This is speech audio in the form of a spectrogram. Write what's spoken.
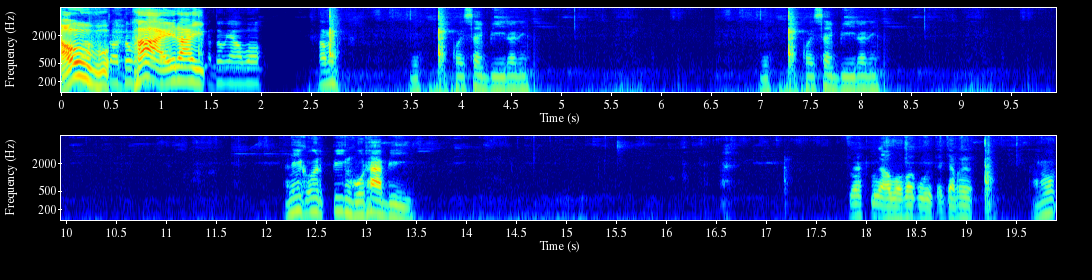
เอาหายได้ตัวเอาบ่เอาไหมนี่ค่อยใส่บีแล้วนี่นี่ค่อยใส่บีแล้วนี่อันนี้ก็เอิ้นปิ้งโหท่าบี นะมึงเอาบอกว่ากูจะจับเออเอาลูก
